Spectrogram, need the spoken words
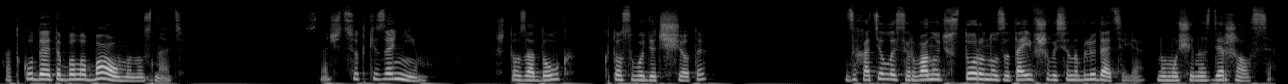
Откуда это было Бауману знать? Значит, все-таки за ним. Что за долг? Кто сводит счеты? — Захотелось рвануть в сторону затаившегося наблюдателя, но мужчина сдержался.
